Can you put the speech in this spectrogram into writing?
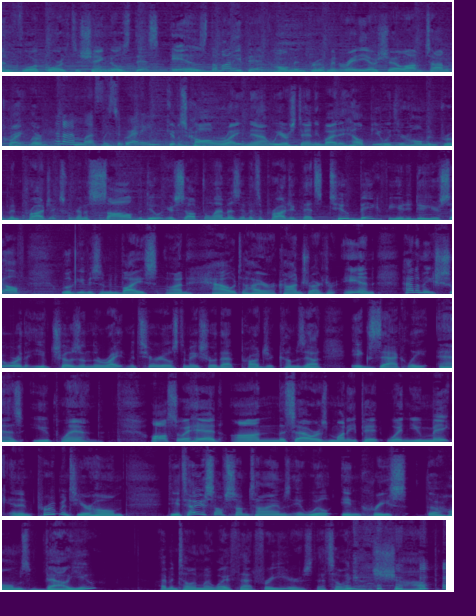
and floorboards to shingles, this is the Money Pit Home Improvement Radio Show. I'm Tom Kraeutler. And I'm Leslie Segrete. Give us a call right now. We are standing by to help you with your home improvement projects. We're going to solve the do it yourself dilemmas. If it's a project that's too big for you to do yourself, we'll give you some advice on how to hire a contractor and how to make sure that you've chosen the right materials to make sure that project comes out exactly as you planned. Also, ahead on this hour's Money Pit, when you make an improvement to your home, do you tell yourself sometimes it will increase the home's value? I've been telling my wife that for years. That's how I got a shop,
